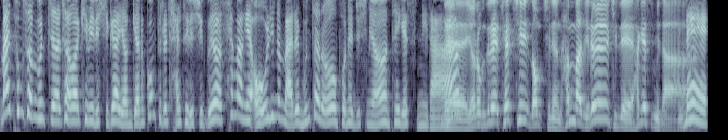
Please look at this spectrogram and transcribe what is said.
말풍선 문자 저와 김일희 씨가 연기하는 꽁트를 잘 들으시고요. 상황에 어울리는 말을 문자로 보내주시면 되겠습니다. 네, 여러분들의 재치 넘치는 한마디를 기대하겠습니다. 네.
